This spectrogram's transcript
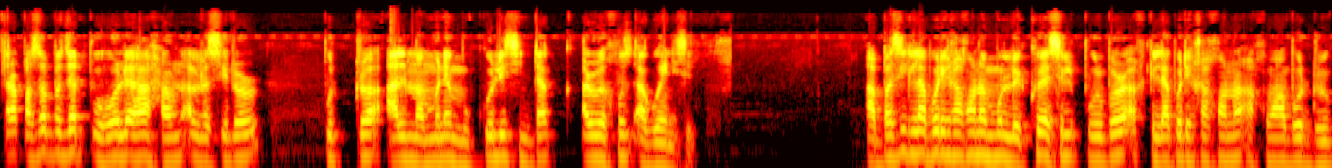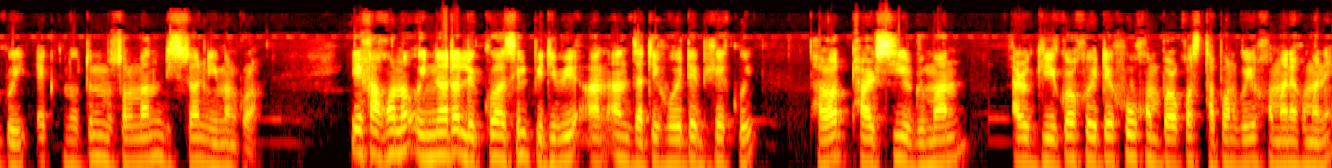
তাৰ পাছৰ পৰ্যায়ত পোহৰলৈ অহা হাৰুণ আল ৰচিদৰ পুত্ৰ আল মামুনে মুকলি চিন্তাক আৰু এখোজ আগুৱাই নিছিল। আব্বাসী খিলাপতি শাসনৰ মূল লক্ষ্যই আছিল পূৰ্বৰ খিলাপতি শাসনৰ আশংকাবোৰ দূৰ কৰি এক নতুন মুছলমান বিশ্ব নিৰ্মাণ কৰা। এই শাসনৰ অন্য এটা লক্ষ্য আছিল পৃথিৱীৰ আন আন জাতিৰ সৈতে বিশেষকৈ ভাৰত ফাৰ্চী ৰোমান আৰু গ্ৰীকৰ সৈতে সু সম্পৰ্ক স্থাপন কৰি সমানে সমানে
